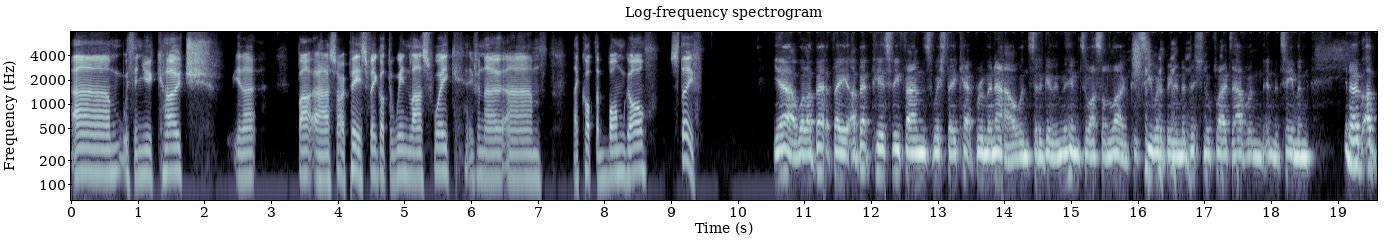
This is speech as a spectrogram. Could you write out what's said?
um, with a new coach. You know, but uh, sorry, PSV got the win last week, even though um, they copped the bomb goal. Steve. Yeah, well, I bet they, I bet PSV fans wish they kept now instead of giving him to us on loan because he would have been an additional player to have in, in the team. And you know,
